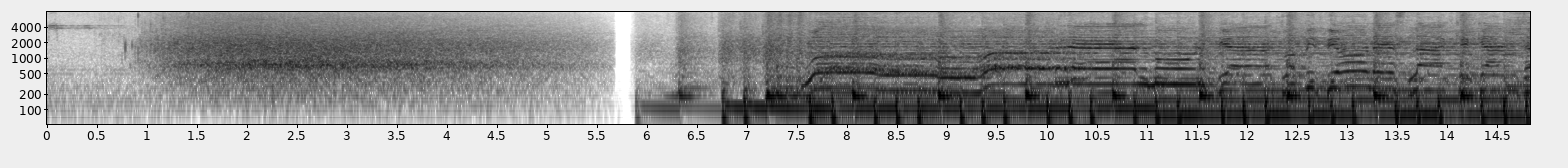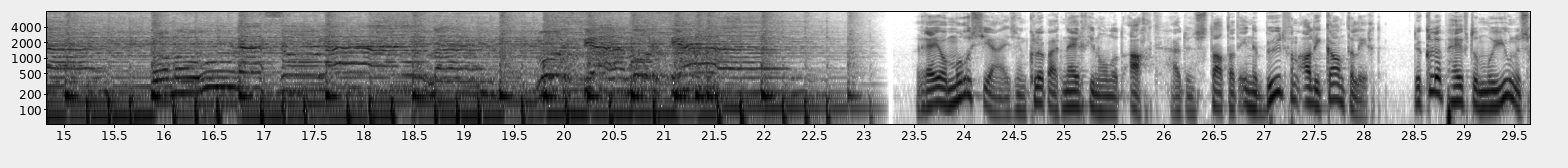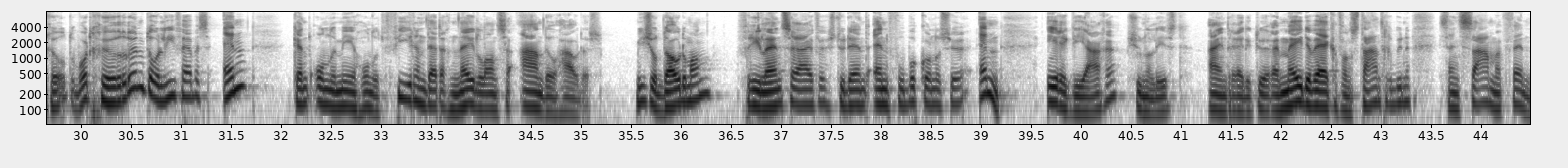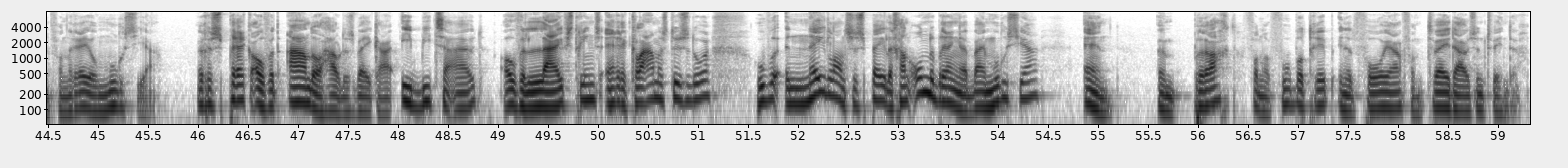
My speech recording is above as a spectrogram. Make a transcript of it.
Murcia is een club uit 1908, uit een stad dat in de buurt van Alicante ligt. De club heeft een miljoenenschuld, wordt gerund door liefhebbers en kent onder meer 134 Nederlandse aandeelhouders. Michel Dodeman, freelance schrijver, student en voetbalconnoisseur. En Erik de Jager, journalist, eindredacteur en medewerker van Staantribune, zijn samen fan van Real Murcia. Een gesprek over het aandeelhouders-WK Ibiza uit, over livestreams en reclames tussendoor, hoe we een Nederlandse speler gaan onderbrengen bij Murcia en een pracht van een voetbaltrip in het voorjaar van 2020.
